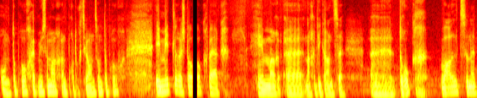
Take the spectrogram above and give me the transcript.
Unterbruch hat müssen machen, einen Produktionsunterbruch. Im mittleren Stockwerk haben wir äh, nachher die ganzen äh, Druckwalzen,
